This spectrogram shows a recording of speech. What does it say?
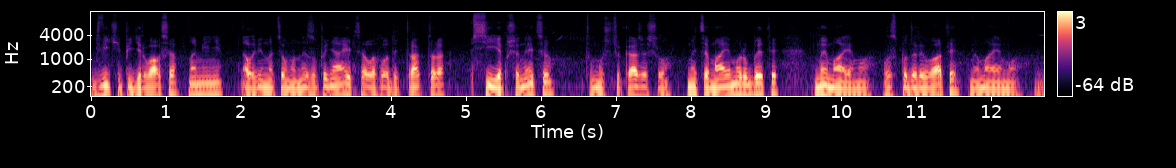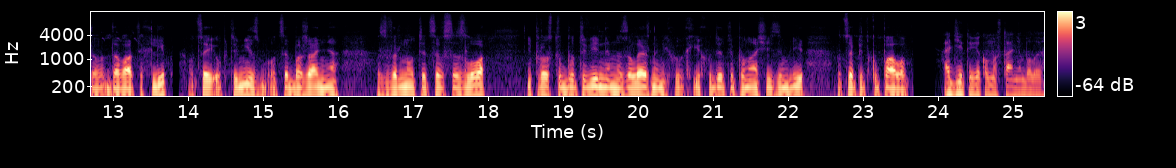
Двічі підірвався на міні, але він на цьому не зупиняється, лагодить трактора, сіє пшеницю, тому що каже, що ми це маємо робити. Ми маємо господарювати, ми маємо давати хліб. Оцей оптимізм, оце бажання звернути це все зло і просто бути вільним, незалежним і ходити по нашій землі, оце підкупало. А діти в якому стані були?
